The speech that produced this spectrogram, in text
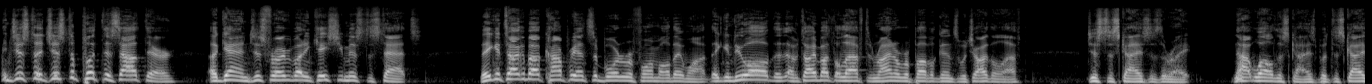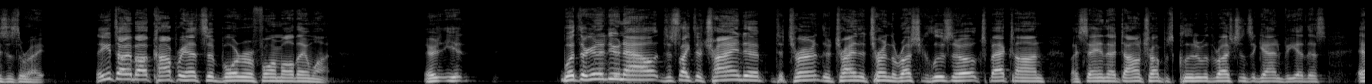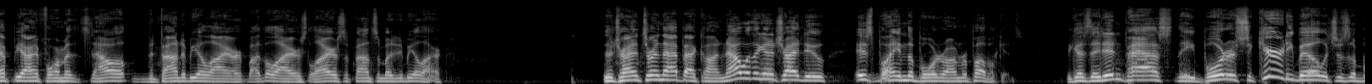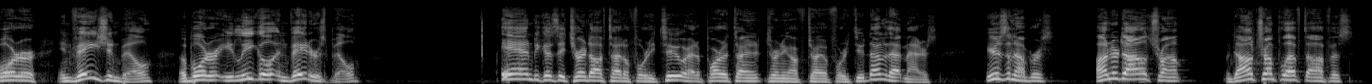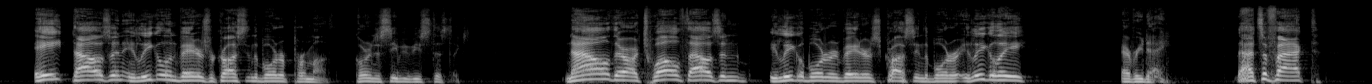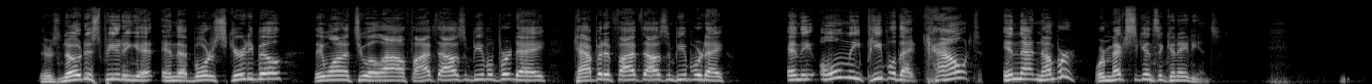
And just to just to put this out there again, just for everybody, in case you missed the stats, they can talk about comprehensive border reform all they want. They can do all. The, I'm talking about the left and RINO Republicans, which are the left, just disguised as the right. Not well disguised, but disguised as the right. They can talk about comprehensive border reform all they want. You, what they're going to do now, just like they're trying to, to turn, they're trying to turn the Russian collusion hoax back on by saying that Donald Trump is colluded with Russians again via this FBI informant that's now been found to be a liar by the liars. The liars have found somebody to be a liar. They're trying to turn that back on. Now, what they're going to try to do is blame the border on Republicans because they didn't pass the border security bill, which was a border invasion bill, a border illegal invaders bill and because they turned off Title 42 or had a part of t- turning off Title 42. None of that matters. Here's the numbers. Under Donald Trump, when Donald Trump left office, 8,000 illegal invaders were crossing the border per month, according to CBP statistics. Now there are 12,000 illegal border invaders crossing the border illegally every day. That's a fact. There's no disputing it. And that border security bill, they wanted to allow 5,000 people per day, cap it at 5,000 people per day. And the only people that count in that number were Mexicans and Canadians.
